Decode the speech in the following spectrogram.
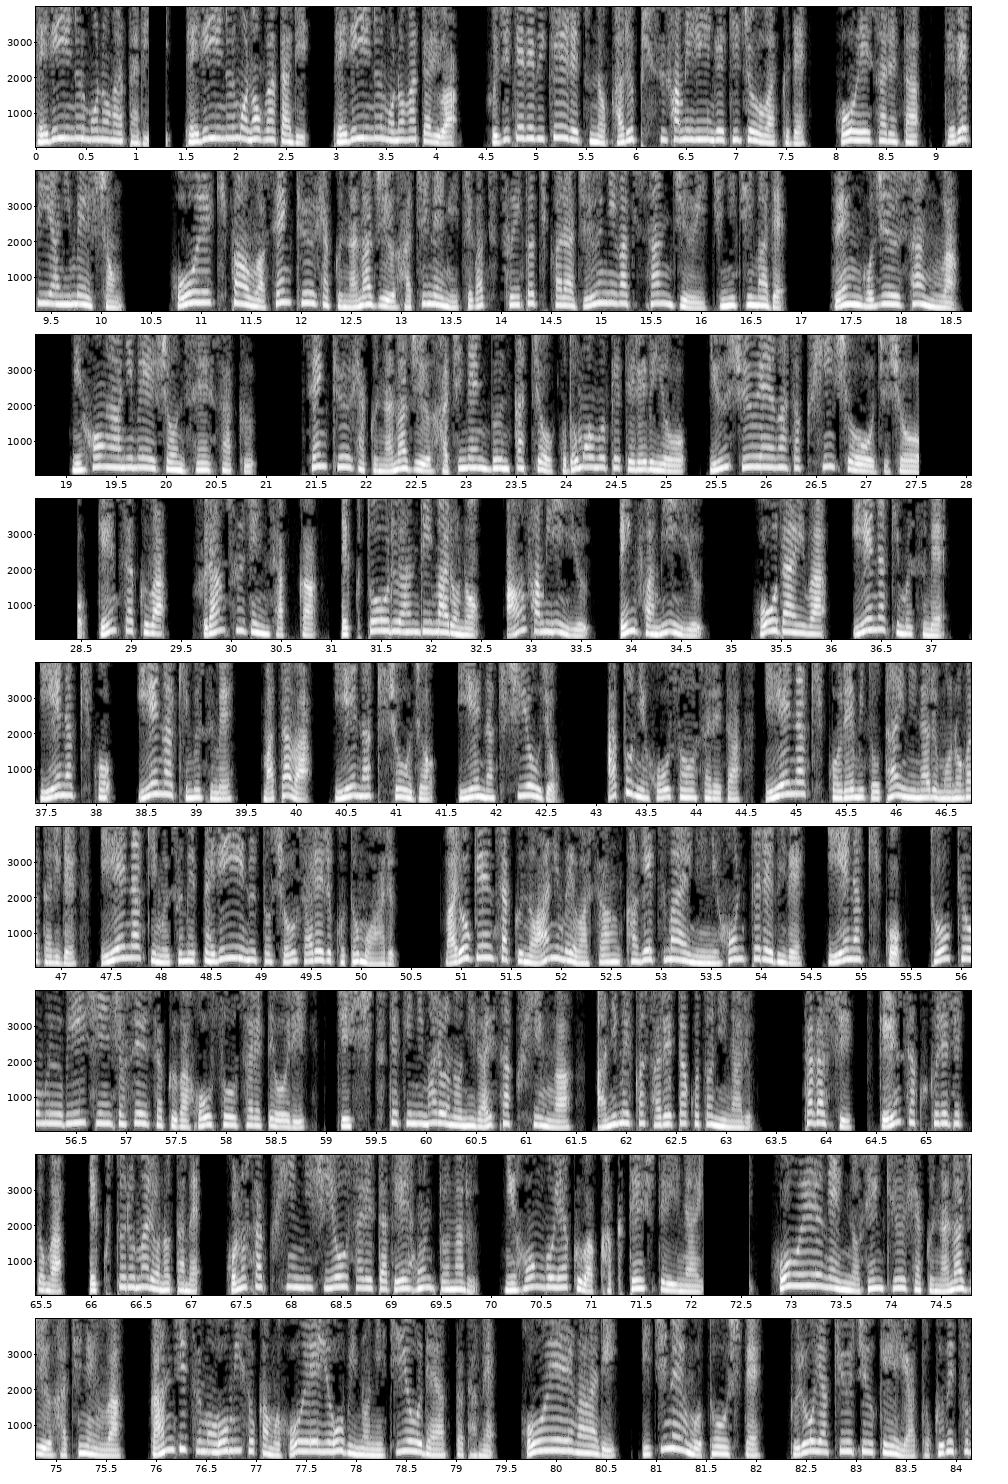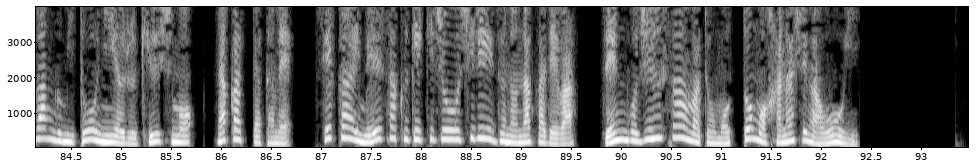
ペリーヌ物語。ペリーヌ物語。ペリーヌ物語は、フジテレビ系列のカルピスファミリー劇場枠で放映されたテレビアニメーション。放映期間は1978年1月1日から12月31日まで。全53話。日本アニメーション制作。1978年文化庁子供向けテレビ用優秀映画作品賞を受賞。原作はフランス人作家、エクトール・アンリ・マロのアンファミーユ、エンファミーユ。放題は、家なき娘、家なき子、家なき娘、または、家なき少女、家なき使用女。後に放送された、家なき子レミとタイになる物語で、家なき娘ペリーヌと称されることもある。マロ原作のアニメは3ヶ月前に日本テレビで、家なき子、東京ムービー新書制作が放送されており、実質的にマロの2大作品がアニメ化されたことになる。ただし、原作クレジットがエクトルマロのため、この作品に使用された定本となる日本語訳は確定していない。放映年の1978年は元日も大晦日も放映曜日の日曜であったため、放映があり、1年を通してプロ野球中継や特別番組等による休止もなかったため、世界名作劇場シリーズの中では、全53話と最も話が多い。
